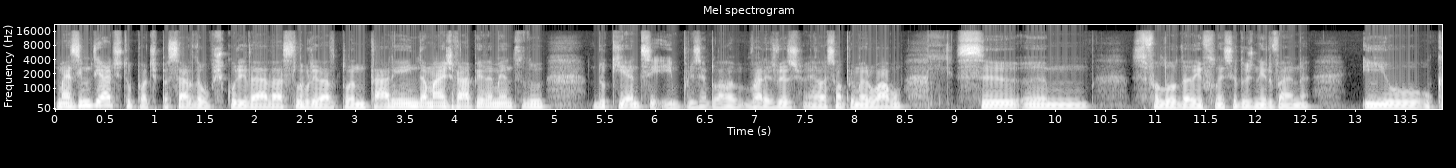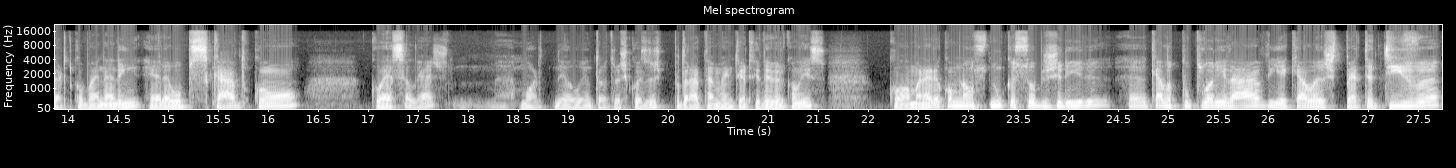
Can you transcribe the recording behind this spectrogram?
mais imediatos, tu podes passar da obscuridade à celebridade planetária ainda mais rapidamente do, do que antes, e, por exemplo, ela, várias vezes em relação ao primeiro álbum se, hum, se falou da influência dos Nirvana e o, o Kurt Cobain era, era obcecado com, com essa, aliás, a morte dele, entre outras coisas, poderá também ter tido a ver com isso, com a maneira como não, nunca soube gerir aquela popularidade e aquela expectativa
